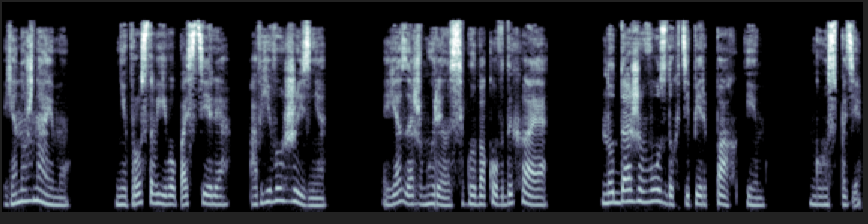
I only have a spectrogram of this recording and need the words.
Я нужна ему. Не просто в его постели, а в его жизни. Я зажмурилась, глубоко вдыхая. Но даже воздух теперь пах им. Господи,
